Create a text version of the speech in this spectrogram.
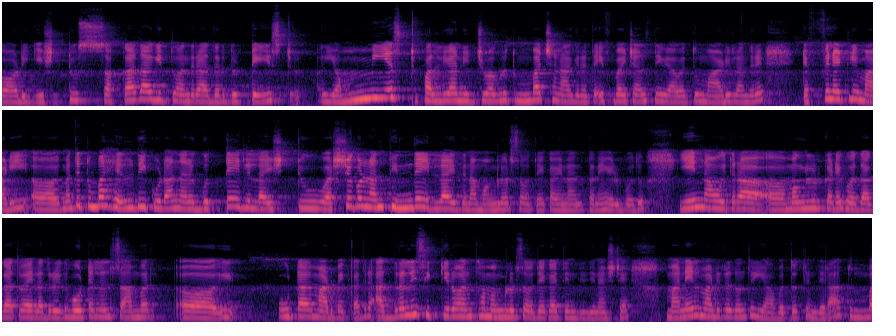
ಗಾಡ್ ಎಷ್ಟು ಸಖತ್ತಾಗಿತ್ತು ಅಂದರೆ ಅದರದ್ದು ಟೇಸ್ಟ್ ಯಮ್ಮಿಯೆಸ್ಟ್ ಪಲ್ಯ ನಿಜವಾಗ್ಲೂ ತುಂಬ ಚೆನ್ನಾಗಿರುತ್ತೆ. ಇಫ್ ಬೈ ಚಾನ್ಸ್ ನೀವು ಯಾವತ್ತೂ ಮಾಡಿಲ್ಲ ಅಂದರೆ ಡೆಫಿನೆಟ್ಲಿ ಮಾಡಿ. ಮತ್ತು ತುಂಬ ಹೆಲ್ದಿ ಕೂಡ. ನನಗೆ ಗೊತ್ತೇ ಇರಲಿಲ್ಲ ಇಷ್ಟು ವರ್ಷಗಳು ನಾನು ತಿಂದೇ ಇಲ್ಲ ಇದನ್ನು ಮಂಗಳೂರು ಸೌತೆಕಾಯಿನ ಅಂತಲೇ ಹೇಳ್ಬೋದು. ಏನು ನಾವು ಈ ಥರ ಮಂಗಳೂರು ಕಡೆಗೆ ಹೋದಾಗ ಅಥವಾ ಎಲ್ಲಾದರೂ ಇದು ಹೋಟೆಲಲ್ಲಿ ಸಾಂಬಾರು ಊಟ ಮಾಡಬೇಕಾದ್ರೆ ಅದರಲ್ಲಿ ಸಿಕ್ಕಿರುವಂಥ ಮಂಗಳೂರು ಸೌತೆಕಾಯಿ ತಿಂದಿದ್ದೀನಿ ಅಷ್ಟೇ. ಮನೇಲಿ ಮಾಡಿರೋದಂತೂ ಯಾವತ್ತೂ ತಿಂದಿಲ್ಲ. ತುಂಬ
